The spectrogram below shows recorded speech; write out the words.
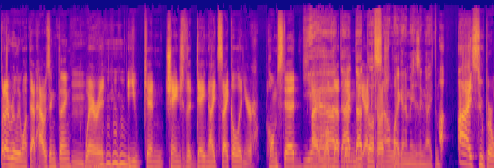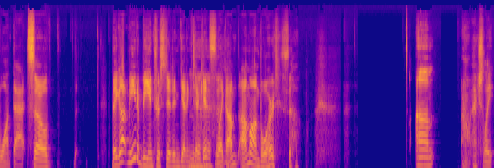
But I really want that housing thing Mm. where it you can change the day night cycle in your homestead. yeah, I love that, that, thing. that does sound like an amazing item. I super want that. So they got me to be interested in getting tickets. like I'm I'm on board. So um oh actually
